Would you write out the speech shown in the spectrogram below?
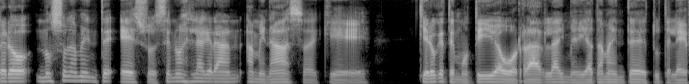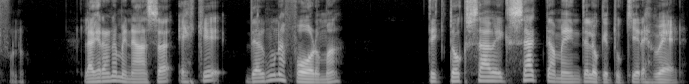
pero no solamente eso, ese no es la gran amenaza que quiero que te motive a borrarla inmediatamente de tu teléfono. La gran amenaza es que, de alguna forma, TikTok sabe exactamente lo que tú quieres ver.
